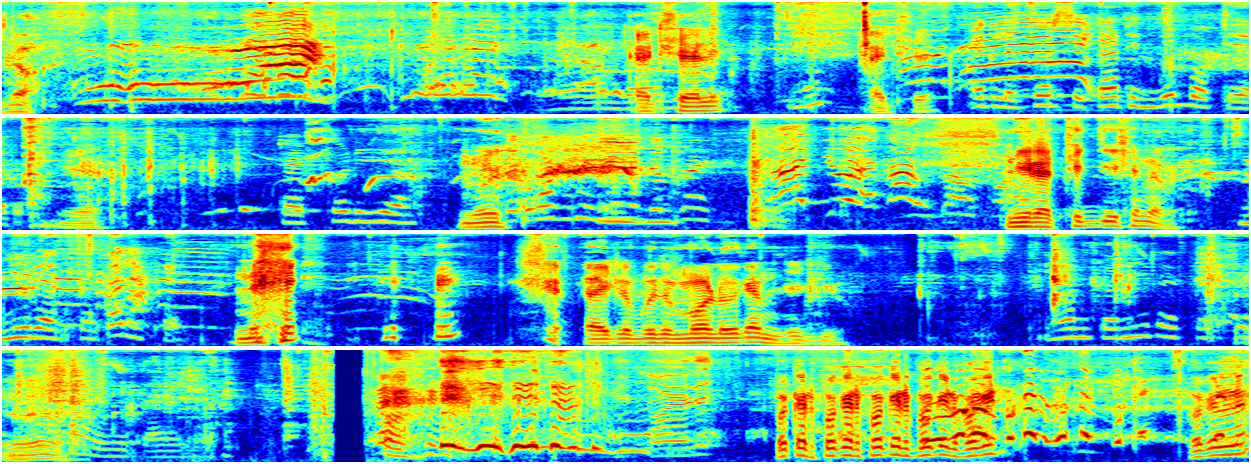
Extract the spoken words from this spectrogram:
જો કાઢ છે એલી કાઢ છે એટલે જર્સી કાઢીને જુબો પહેરો નિરાશ થઈ ગઈ છે ને હવે? એટલું બધું મોડું કેમ થઈ ગયું. પકડ પકડ પકડ પકડ પકડ. પકડ લે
